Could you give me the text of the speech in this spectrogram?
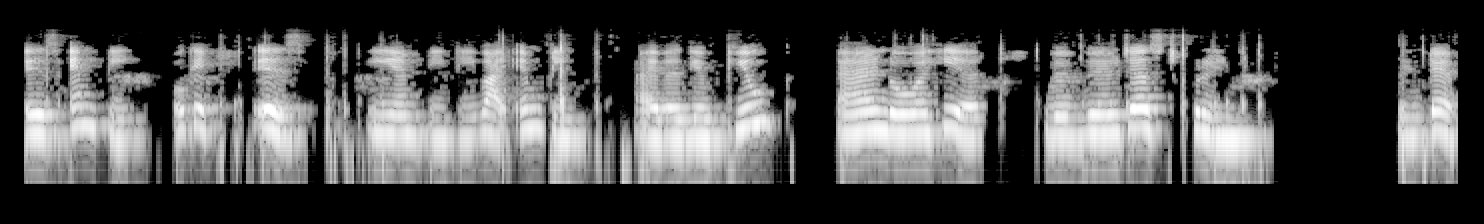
is empty okay is empty empty. I will give q and over here we will just print printf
